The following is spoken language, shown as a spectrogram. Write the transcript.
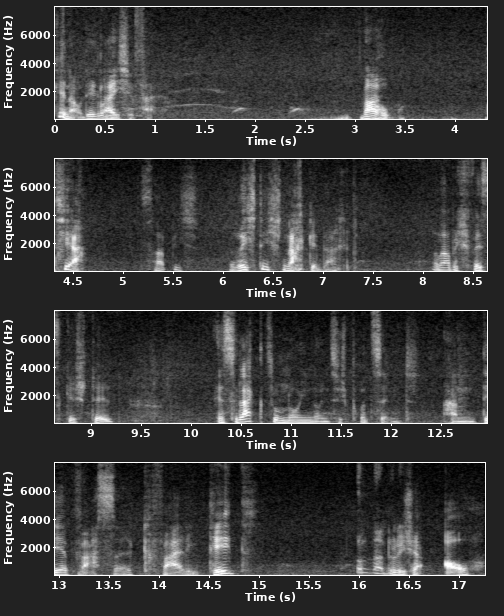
genau der gleiche Fall. Warum? Tja, das habe ich richtig nachgedacht und habe ich festgestellt, es lag zu 99 Prozent an der Wasserqualität und natürlich auch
